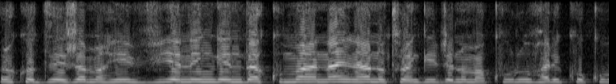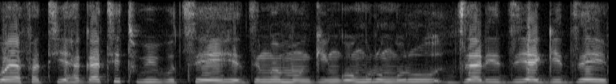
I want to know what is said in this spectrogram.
urakoze jean marie vianney ngenda kumana ni hano turangirije no makuru ariko kuba yafatiye hagati tubibutse zimwe mu ngingo nkuru zari ziyagize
